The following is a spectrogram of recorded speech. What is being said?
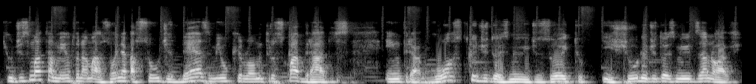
que o desmatamento na Amazônia passou de 10 mil quilômetros quadrados entre agosto de 2018 e julho de 2019,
